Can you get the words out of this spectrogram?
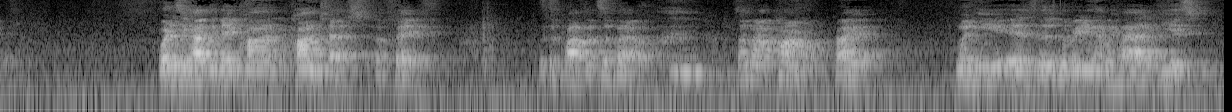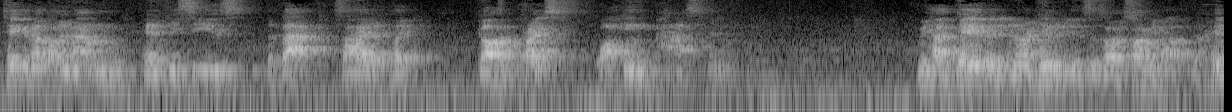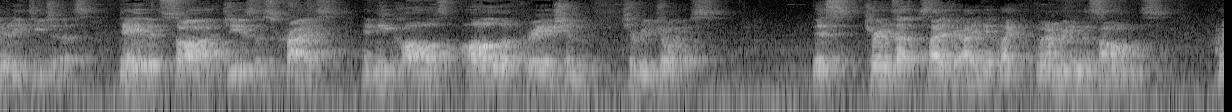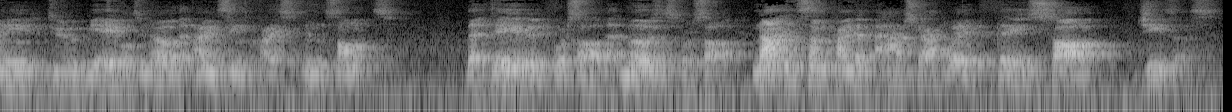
Where does he have the big con- contest of faith with the prophets of Baal? It's on Mount Carmel, right? When he is, the, the reading that we had, he is taken up on a mountain and he sees the back side, of like God, Christ, walking past him. We have David in our hymnody. This is what I was talking about. The hymnody teaches us. David saw Jesus Christ, and he calls all of creation to rejoice. This turns upside your idea. Like when I'm reading the Psalms, I need to be able to know that I'm seeing Christ in the Psalms that David foresaw, that Moses foresaw, not in some kind of abstract way, but they saw Jesus.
